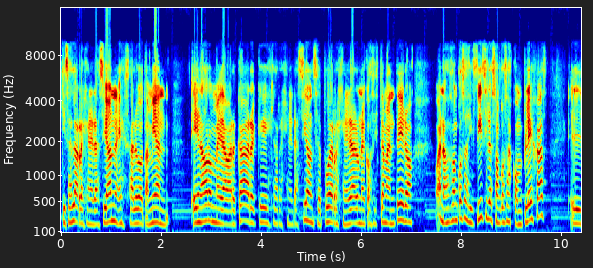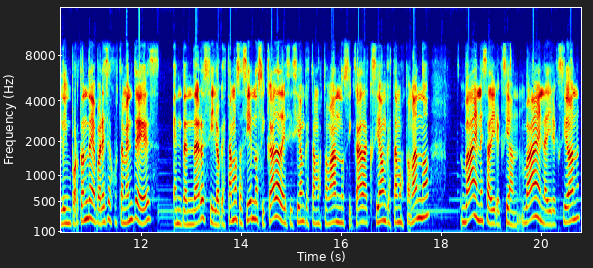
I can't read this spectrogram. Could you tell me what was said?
quizás la regeneración es algo también enorme de abarcar, ¿qué es la regeneración? ¿Se puede regenerar un ecosistema entero? Bueno, son cosas difíciles, son cosas complejas. Lo importante me parece justamente es entender si lo que estamos haciendo, si cada decisión que estamos tomando, si cada acción que estamos tomando va en esa dirección, va en la dirección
